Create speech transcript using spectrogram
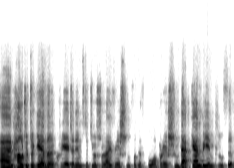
And how to together create an institutionalization for this cooperation that can be inclusive,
